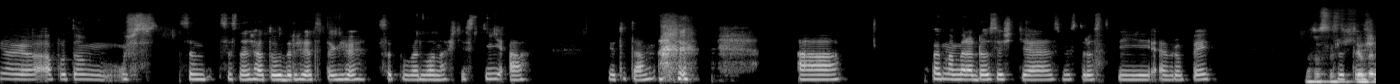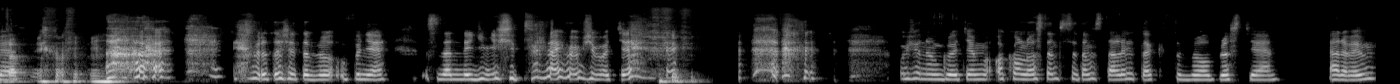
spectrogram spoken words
Jo, jo, a potom už jsem se snažila to udržet, takže se povedlo naštěstí a je to tam. A pak mám radost ještě z mistrovství Evropy. No to jsem protože... chtěl zeptat. protože to byl úplně snad nejdivnější turnaj v mém životě. už jenom kvůli těm okolnostem, co se tam staly, tak to bylo prostě, já nevím.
